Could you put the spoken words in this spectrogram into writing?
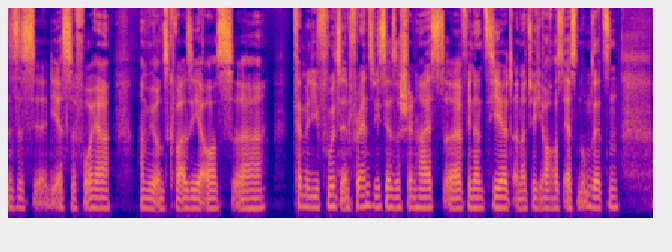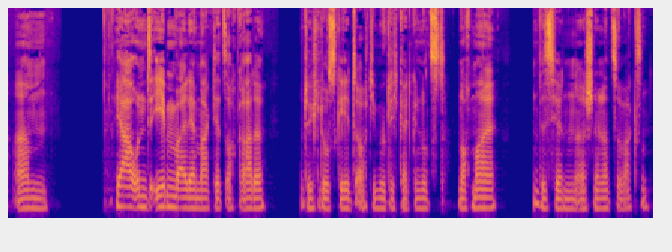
es ist äh, die erste. Vorher haben wir uns quasi aus äh, Family, Fools and Friends, wie es ja so schön heißt, äh, finanziert, und natürlich auch aus ersten Umsätzen. Ähm, ja, und eben weil der Markt jetzt auch gerade natürlich losgeht, auch die Möglichkeit genutzt, nochmal ein bisschen äh, schneller zu wachsen.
